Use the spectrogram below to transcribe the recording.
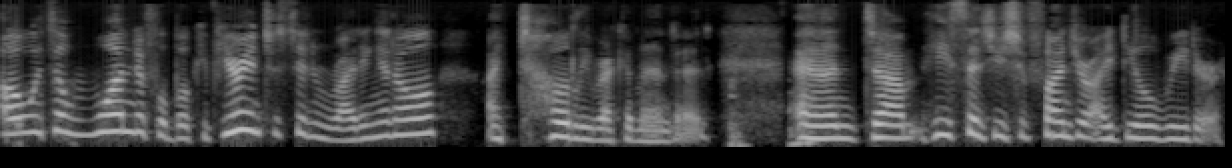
Oh, it's a wonderful book. If you're interested in writing at all, I totally recommend it. And um, he says you should find your ideal reader.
